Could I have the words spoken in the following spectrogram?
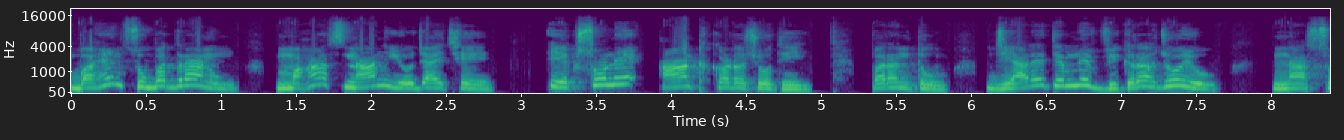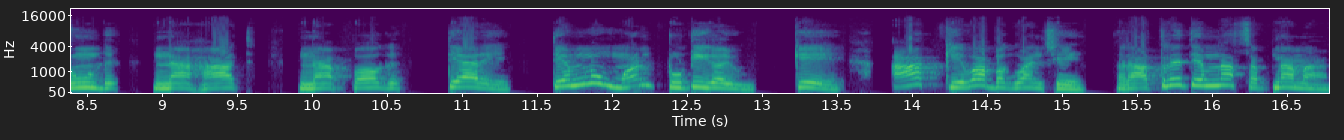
બહેન સુભદ્રાનું મહાસ્નાન યોજાય છે એકસો ને આઠ કળશોથી. પરંતુ જ્યારે તેમણે વિગ્રહ જોયું, ના સૂંઢ, ના હાથ, ના પગ, ત્યારે તેમનું મન તૂટી ગયું કે આ કેવા ભગવાન છે. રાત્રે તેમના સપનામાં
